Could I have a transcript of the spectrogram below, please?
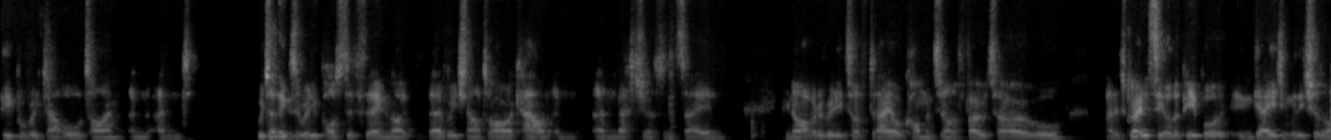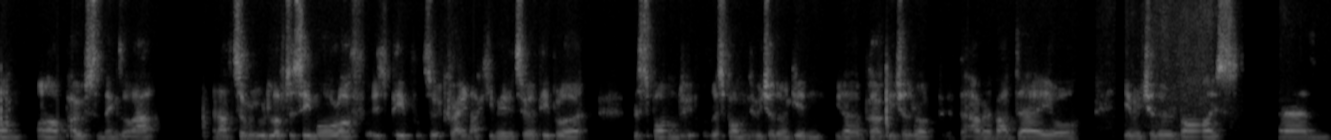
people reach out all the time, and and which I think is a really positive thing. Like they're reaching out to our account and and messaging us and saying, you know, I've had a really tough day, or commenting on a photo, or and it's great to see other people engaging with each other on on our posts and things like that. And that's something we would love to see more of is people sort of creating that community where people are respond responding to each other and getting you know perking each other up if they're having a bad day or giving each other advice um,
